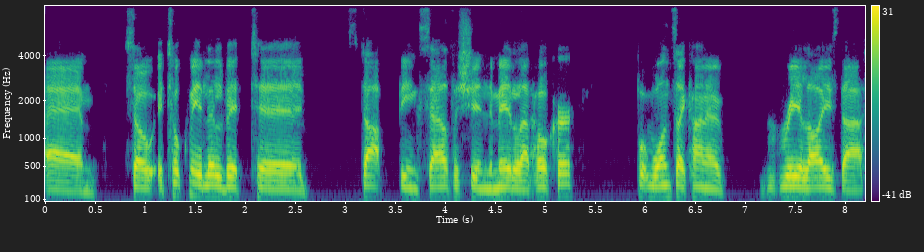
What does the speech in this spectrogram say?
Um, so it took me a little bit to stop being selfish in the middle at hooker. But once I kind of realized that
